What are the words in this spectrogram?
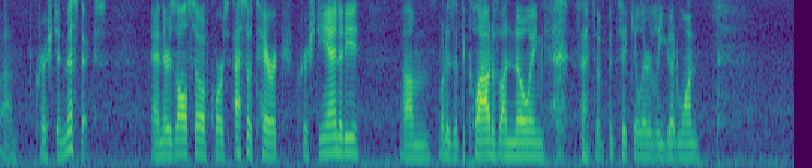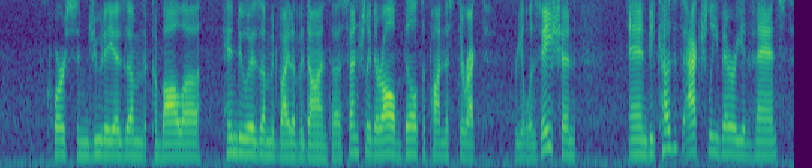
um, Christian mystics. And there's also, of course, esoteric Christianity. Um, what is it? The Cloud of Unknowing. That's a particularly good one Of course, in Judaism, the Kabbalah, Hinduism, Advaita Vedanta, essentially they're all built upon this direct realization. And because it's actually very advanced,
